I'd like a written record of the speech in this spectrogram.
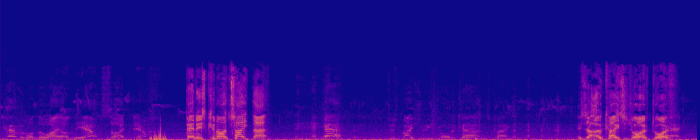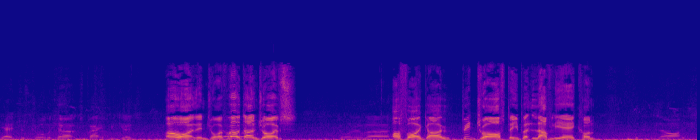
You have them on the way on the outside now. Dennis, can I take that? Yeah. Just make sure you draw the curtains back. Is that okay to drive? Drive. Yeah, yeah, just draw the curtains back, be good. All right then, drive. Well done, drives. Do you want to, uh, Off I go. Bit drafty, but lovely aircon. nice.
